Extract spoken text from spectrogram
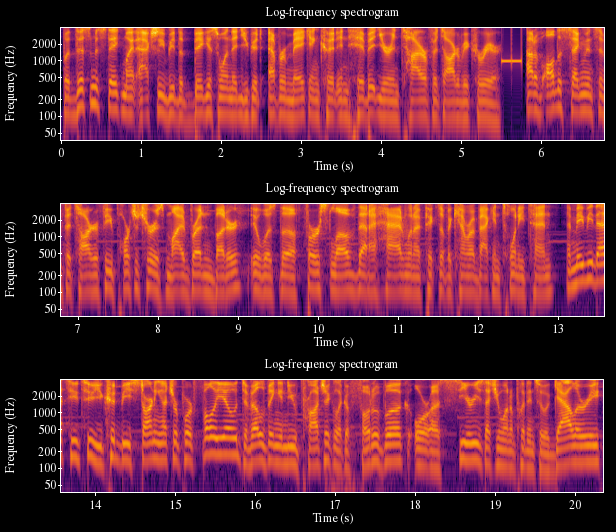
But this mistake might actually be the biggest one that you could ever make and could inhibit your entire photography career. Out of all the segments in photography, portraiture is my bread and butter. It was the first love that I had when I picked up a camera back in 2010. And maybe that's you too. You could be starting out your portfolio, developing a new project like a photo book or a series that you want to put into a gallery.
